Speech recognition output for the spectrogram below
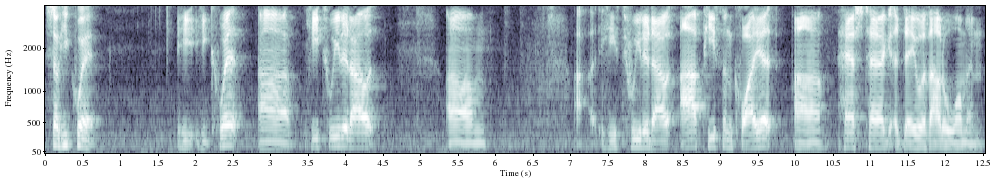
so he quit. He he quit. Uh, he tweeted out. Um, uh, he tweeted out, "Ah, peace and quiet." Uh, hashtag a day without a woman.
